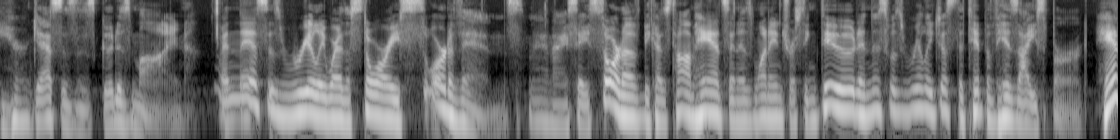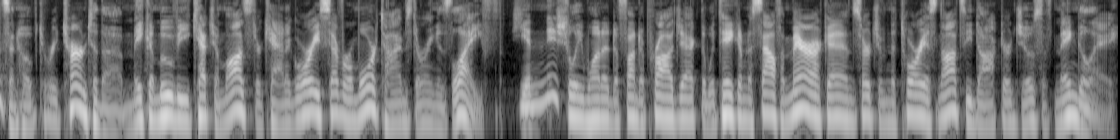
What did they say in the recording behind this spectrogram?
Your guess is as good as mine. And this is really where the story sort of ends. And I say sort of because Tom Hanson is one interesting dude, and this was really just the tip of his iceberg. Hanson hoped to return to the make a movie, catch a monster category several more times during his life. He initially wanted to fund a project that would take him to South America in search of notorious Nazi doctor Joseph Mengele.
